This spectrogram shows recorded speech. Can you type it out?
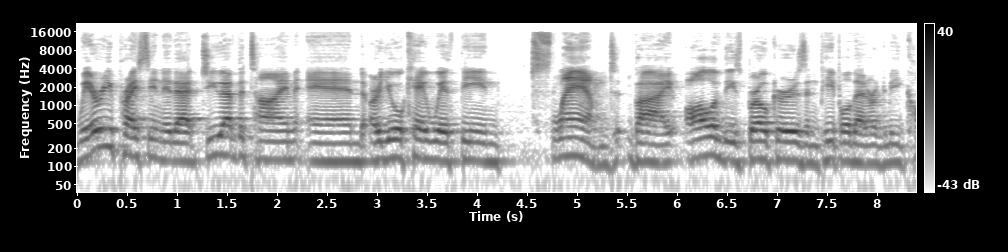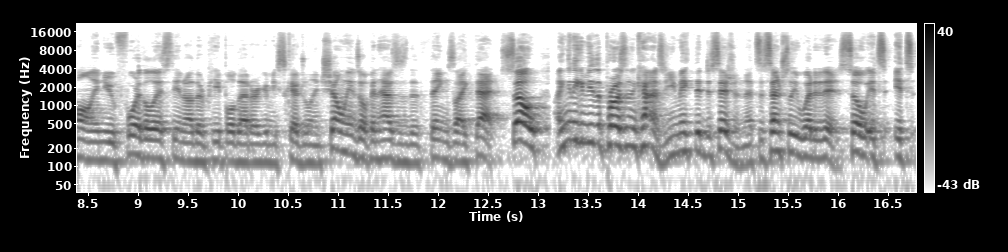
where are you pricing it at? Do you have the time? And are you okay with being slammed by all of these brokers and people that are going to be calling you for the listing, other people that are going to be scheduling showings, open houses, and things like that. So I'm going to give you the pros and the cons, and you make the decision. That's essentially what it is. So it's it's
